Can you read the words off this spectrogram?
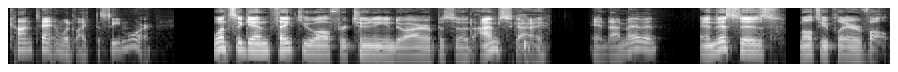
content and would like to see more. Once again, thank you all for tuning into our episode. I'm Sky, And I'm Evan. and this is Multiplayer Vault.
